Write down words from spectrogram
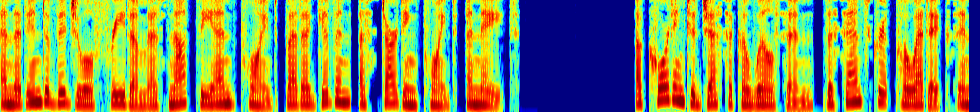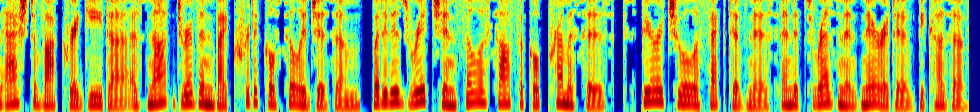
and that individual freedom is not the end point but a given, a starting point, innate. According to Jessica Wilson, the Sanskrit poetics in Ashtavakra Gita is not driven by critical syllogism, but it is rich in philosophical premises, spiritual effectiveness and its resonant narrative because of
